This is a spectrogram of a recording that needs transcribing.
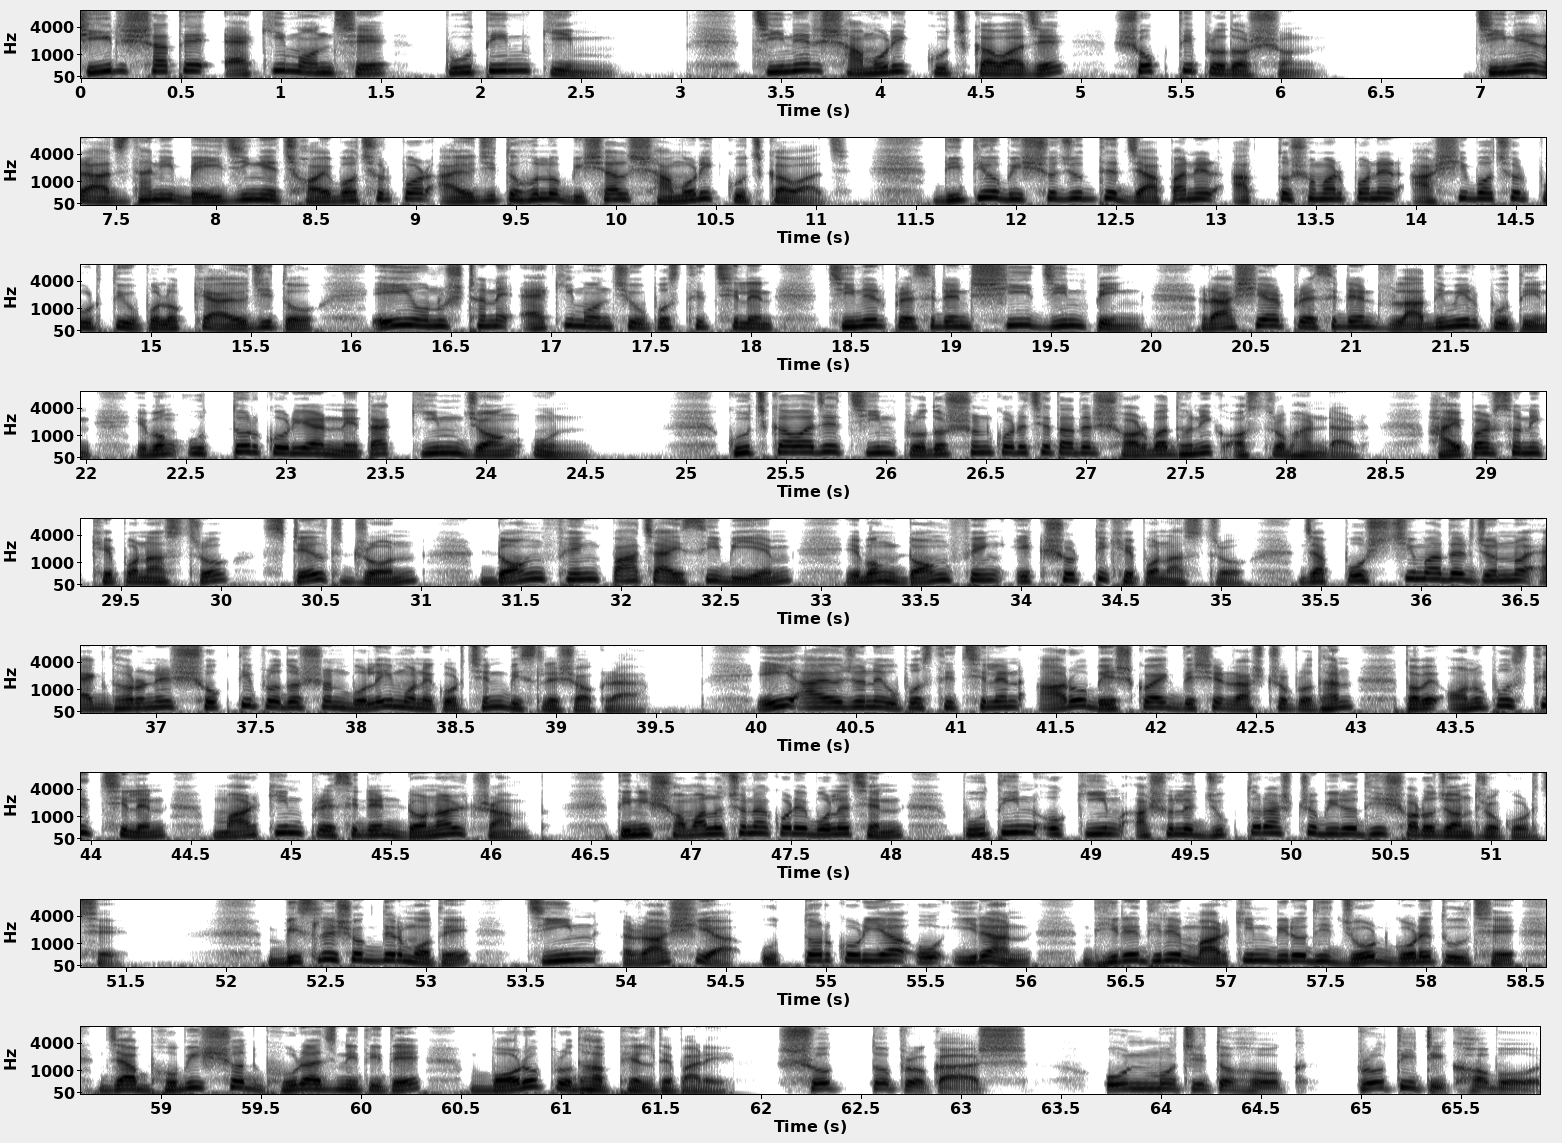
শির সাথে একই মঞ্চে পুতিন কিম, চীনের সামরিক কুচকাওয়াজে শক্তি প্রদর্শন। চীনের রাজধানী বেইজিংয়ে ছয় বছর পর আয়োজিত হল বিশাল সামরিক কুচকাওয়াজ। দ্বিতীয় বিশ্বযুদ্ধে জাপানের আত্মসমর্পণের আশি বছর পূর্তি উপলক্ষে আয়োজিত এই অনুষ্ঠানে একই মঞ্চে উপস্থিত ছিলেন চীনের প্রেসিডেন্ট শি জিনপিং, রাশিয়ার প্রেসিডেন্ট ভ্লাদিমির পুতিন এবং উত্তর কোরিয়ার নেতা কিম জং উন কুচকাওয়াজে চীন প্রদর্শন করেছে তাদের সর্বাধুনিক অস্ত্রভাণ্ডার, হাইপারসনিক ক্ষেপণাস্ত্র, স্টেলথ ড্রোন, ডংফেং পাঁচ আইসিবিএম এবং ডংফেং একষট্টি ক্ষেপণাস্ত্র, যা পশ্চিমাদের জন্য এক ধরনের শক্তি প্রদর্শন বলেই মনে করছেন বিশ্লেষকরা। এই আয়োজনে উপস্থিত ছিলেন আরও বেশ কয়েক দেশের রাষ্ট্রপ্রধান, তবে অনুপস্থিত ছিলেন মার্কিন প্রেসিডেন্ট ডোনাল্ড ট্রাম্প। তিনি সমালোচনা করে বলেছেন, পুতিন ও কিম আসলে যুক্তরাষ্ট্রবিরোধী ষড়যন্ত্র করছে। বিশ্লেষকদের মতে, চীন, রাশিয়া, উত্তর কোরিয়া ও ইরান ধীরে ধীরে মার্কিন বিরোধী জোট গড়ে তুলছে যা ভবিষ্যৎ ভূরাজনীতিতে বড় প্রভাব ফেলতে পারে। সত্য প্রকাশ, উন্মোচিত হোক প্রতিটি খবর।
